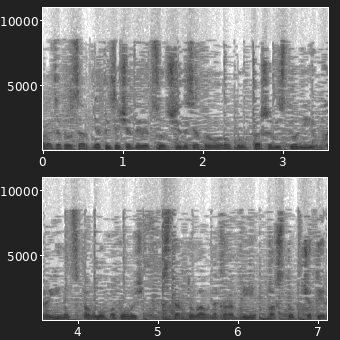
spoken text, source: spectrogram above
12 серпня 1962 року вперше в історії українець Павло Попович стартував на кораблі Восток-4.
